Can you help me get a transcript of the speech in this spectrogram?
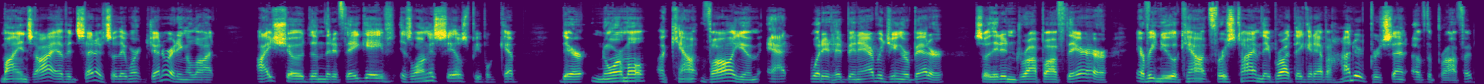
mind's eye of incentive. So they weren't generating a lot. I showed them that if they gave, as long as salespeople kept their normal account volume at what it had been averaging or better, so they didn't drop off there. Every new account, first time they brought, they could have 100% of the profit.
